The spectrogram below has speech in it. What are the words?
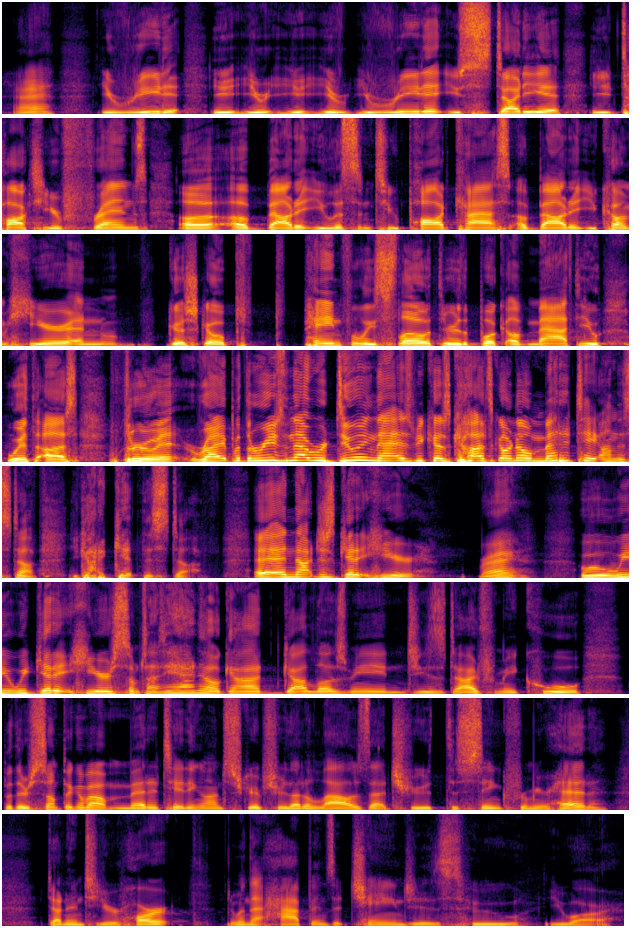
Right? You read it. You, you, you, you read it. You study it. You talk to your friends uh, about it. You listen to podcasts about it. You come here and just go painfully slow through the book of Matthew with us through it, right? But the reason that we're doing that is because God's going, no, meditate on this stuff. You got to get this stuff and not just get it here, right? We, we get it here sometimes. Yeah, I know God, God loves me and Jesus died for me. Cool. But there's something about meditating on scripture that allows that truth to sink from your head down into your heart. And when that happens, it changes who you are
